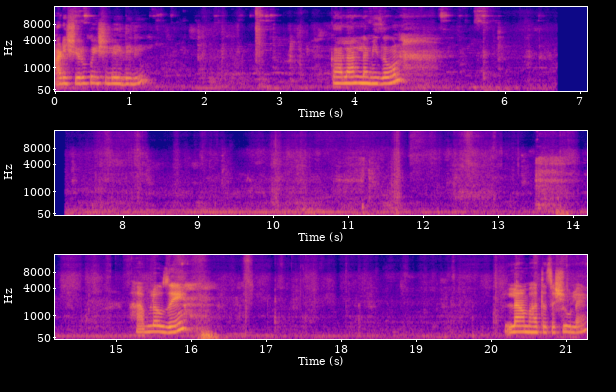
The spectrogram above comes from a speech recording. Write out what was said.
अडीचशे रुपये शिलाई दिली. काल आणला मी जाऊन. हा ब्लाऊज आहे. लांब हाताचा शिवला आहे.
